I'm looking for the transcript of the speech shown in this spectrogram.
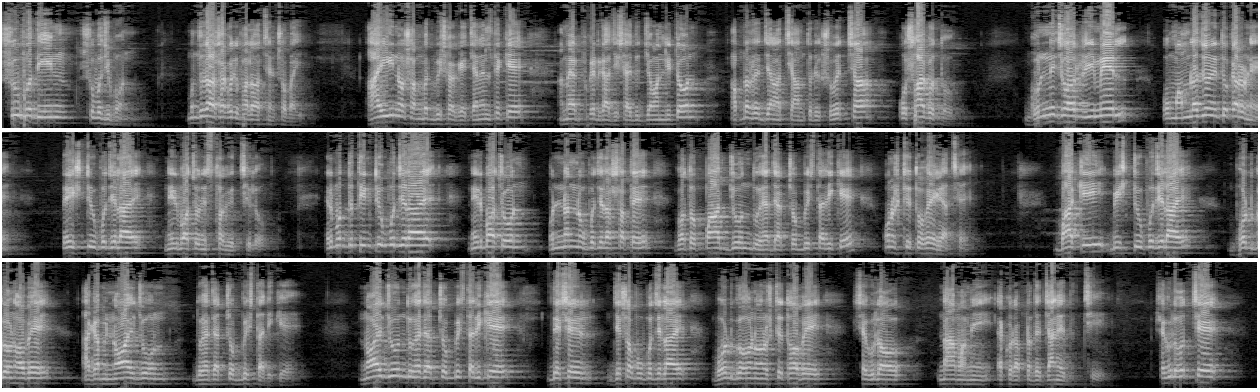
শুভ দিন, শুভ জীবন। বন্ধুরা, আশা করি ভালো আছেন সবাই। আইন ও সংবাদ বিষয়ক এই চ্যানেল থেকে আমি অ্যাডভোকেট গাজী সাইদুজ্জামান লিটন। আপনাদের জানাচ্ছি আন্তরিক শুভেচ্ছা ও স্বাগত। ঘূর্ণিঝড়, রিমেল ও মামলাজনিত কারণে তেইশটি উপজেলায় নির্বাচন স্থগিত ছিল। এর মধ্যে তিনটি উপজেলায় নির্বাচন, অন্যান্য উপজেলার সাথে গত পাঁচ জুন দু হাজার চব্বিশ তারিখে অনুষ্ঠিত হয়ে গেছে। বাকি বিশটি উপজেলায় ভোট গ্রহণ হবে আগামী নয় জুন দু হাজার চব্বিশ তারিখে। নয় জুন দু হাজার চব্বিশ তারিখে দেশের যেসব উপজেলায় ভোট গ্রহণ অনুষ্ঠিত হবে, সেগুলো নাম আমি এখন আপনাদের জানিয়ে দিচ্ছি। সেগুলো হচ্ছে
